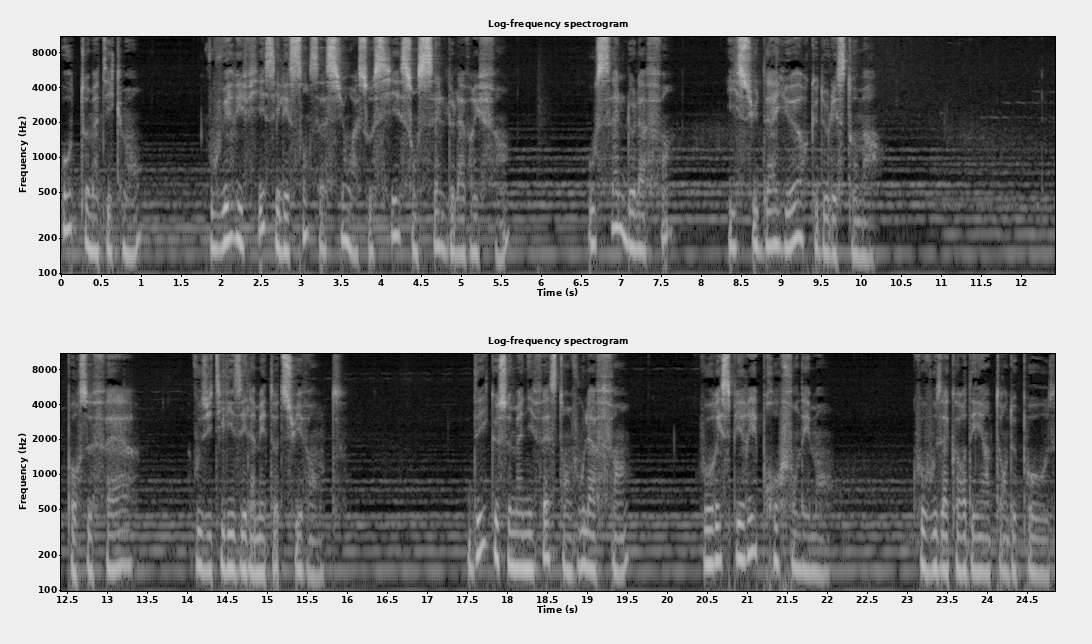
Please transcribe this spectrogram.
automatiquement, vous vérifiez si les sensations associées sont celles de la vraie faim ou celles de la faim issue d'ailleurs que de l'estomac. Pour ce faire, vous utilisez la méthode suivante. Dès que se manifeste en vous la faim, vous respirez profondément, vous vous accordez un temps de pause.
